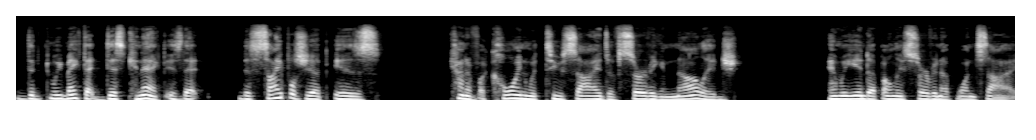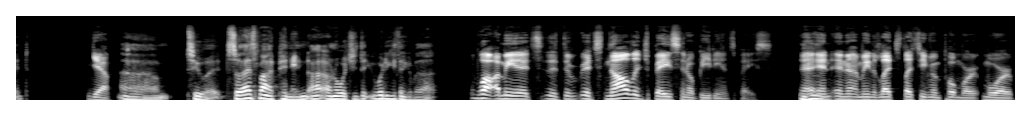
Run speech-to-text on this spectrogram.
the, we make that disconnect is that discipleship is kind of a coin with two sides of serving and knowledge and we end up only serving up one side Yeah. um, to it. So that's my opinion. I don't know what you think. What do you think about that? Well, I mean, it's it's knowledge based and obedience based, Mhm. and and I mean, let's let's even put more more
